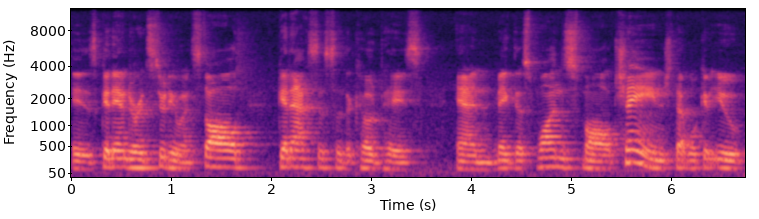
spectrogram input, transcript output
is get Android Studio installed, get access to the code base, and make this one small change that will get you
